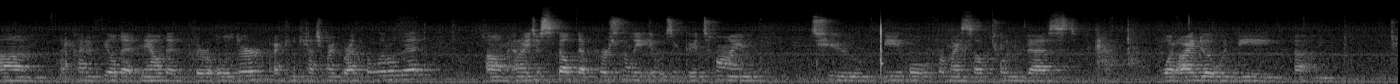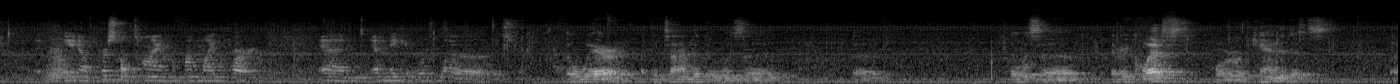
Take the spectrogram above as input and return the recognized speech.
um, I kind of feel that now that they're older, I can catch my breath a little bit. Um, And I just felt that personally, it was a good time to be able for myself to invest what I know would be, um, you know, personal time on my part and, and make it worthwhile district. aware at the time that there was a, a- there was a, a request for candidates uh,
